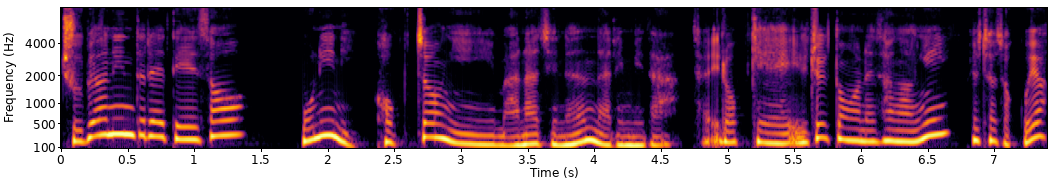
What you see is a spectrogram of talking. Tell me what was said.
주변인들에 대해서 본인이 걱정이 많아지는 날입니다. 자 이렇게 일주일 동안의 상황이 펼쳐졌고요.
